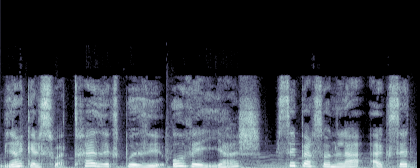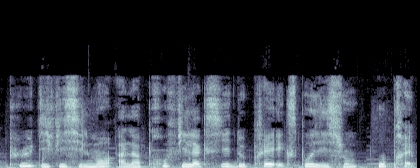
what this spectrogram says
Bien qu'elles soient très exposées au VIH, ces personnes-là accèdent plus difficilement à la prophylaxie de pré-exposition ou PrEP.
